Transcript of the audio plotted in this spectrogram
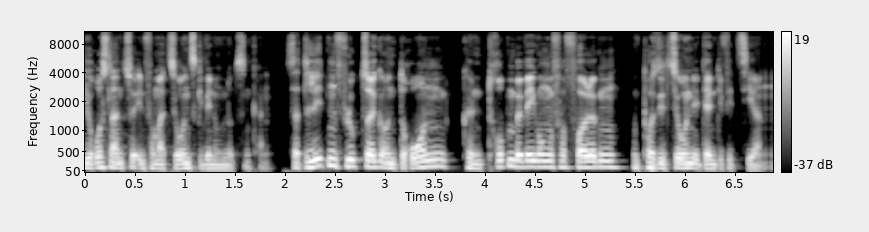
die Russland zur Informationsgewinnung nutzen kann. Satelliten, Flugzeuge und Drohnen können Truppenbewegungen verfolgen und Positionen identifizieren.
